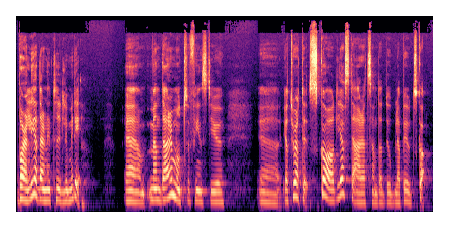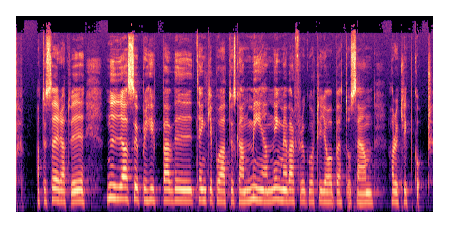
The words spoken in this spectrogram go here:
Bara ledaren är tydlig med det. Eh, men däremot så finns det ju... Eh, jag tror att det skadligaste är att sända dubbla budskap. Att du säger att vi är nya, superhippa, vi tänker på att du ska ha en mening med varför du går till jobbet och sen har du klippkort.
